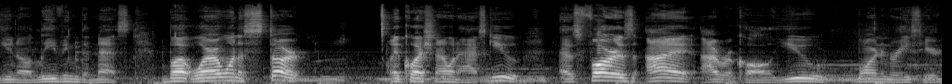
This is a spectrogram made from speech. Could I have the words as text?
You know, leaving the nest. But where I want to start, a question I want to ask you, as far as I I recall, you born and raised here,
